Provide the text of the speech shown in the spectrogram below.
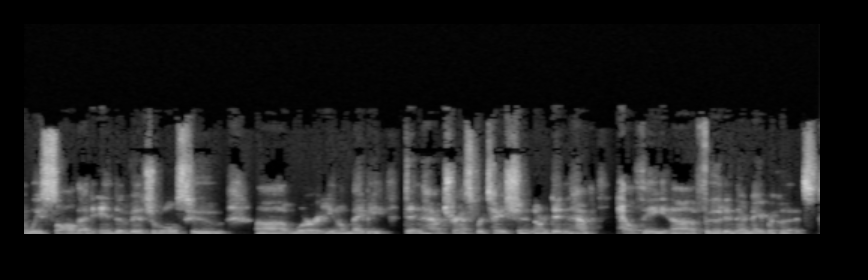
We saw that individuals who uh, were, you know, maybe didn't have transportation or didn't have healthy uh, food in their neighborhoods,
